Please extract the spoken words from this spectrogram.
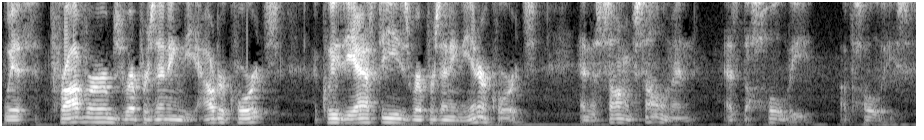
with Proverbs representing the outer courts, Ecclesiastes representing the inner courts, and the Song of Solomon as the Holy of Holies.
